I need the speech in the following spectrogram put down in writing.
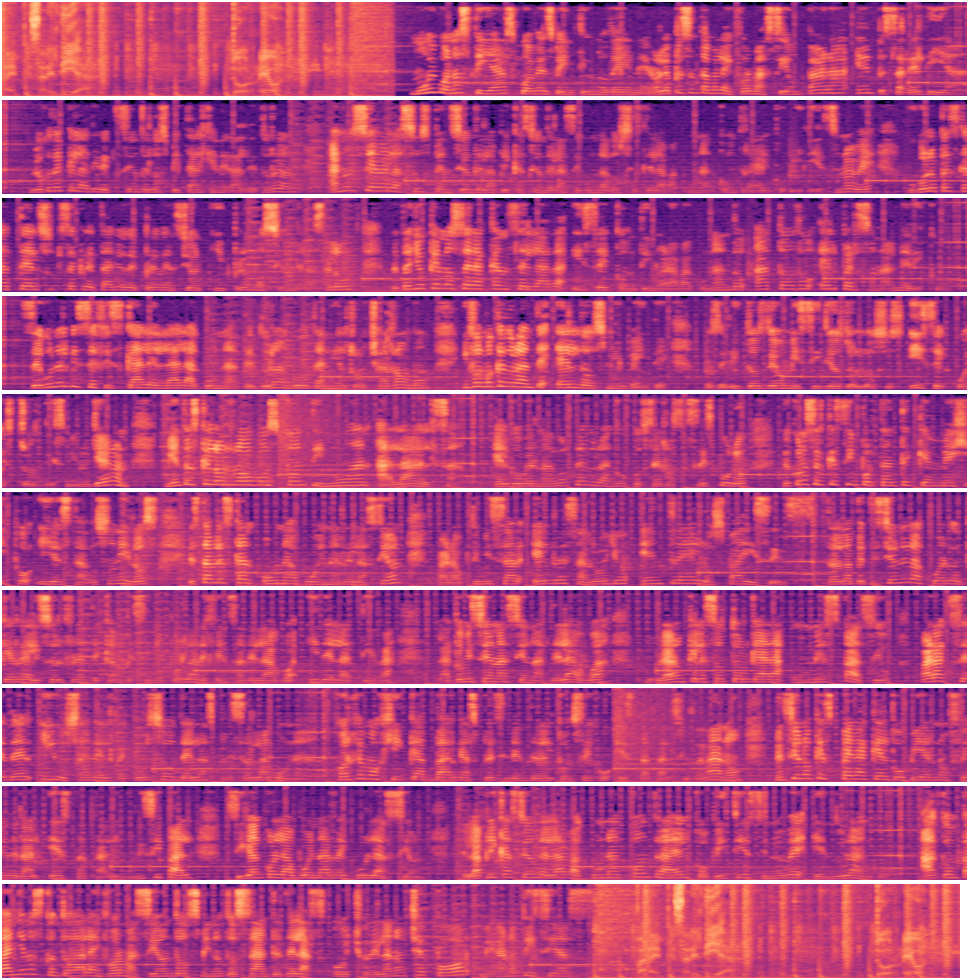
Para empezar el día. Torreón. Muy buenos días, jueves 21 de enero le presentamos la información para empezar el día. Luego de que la dirección del Hospital General de Torreón anunciara la suspensión de la aplicación de la segunda dosis de la vacuna contra el COVID-19, Hugo López Gatel, subsecretario de Prevención y Promoción de la Salud, detalló que no será cancelada y se continuará vacunando a todo el personal médico. Según el vicefiscal en la laguna de Durango, Daniel Rocha Romo, informó que durante el 2020 los delitos de homicidios dolosos y secuestros disminuyeron, mientras que los robos continúan a la alza el gobernador de Durango, José Rosas Espuro, dio a conocer que es importante que México y Estados Unidos establezcan una buena relación para optimizar el desarrollo entre los países. Tras la petición y el acuerdo que realizó el Frente Campesino por la Defensa del Agua y de la Tierra, la Comisión Nacional del Agua lograron que les otorgara un espacio para acceder y usar el recurso de las presas Laguna. Jorge Mojica Vargas, presidente del Estatal Ciudadano, mencionó que espera que el gobierno federal, estatal y municipal sigan con la buena regulación de la aplicación de la vacuna contra el COVID-19 en Durango. Acompáñenos con toda la información dos minutos antes de las 8 de la noche por Mega Noticias. Para empezar el día. Torreón.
